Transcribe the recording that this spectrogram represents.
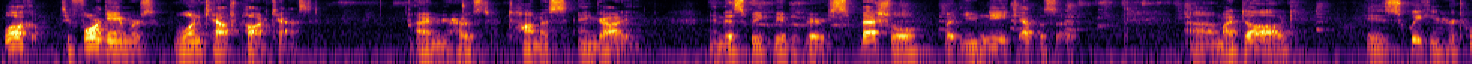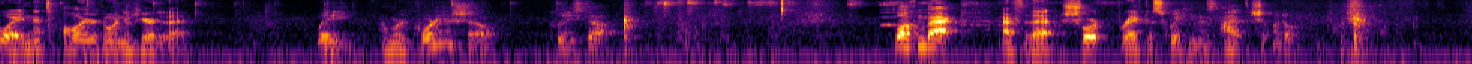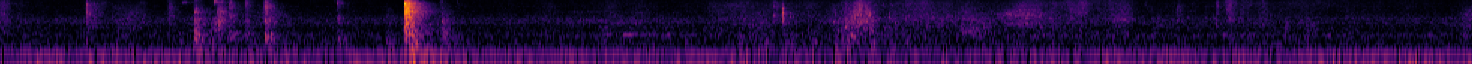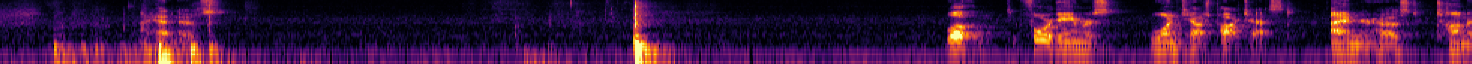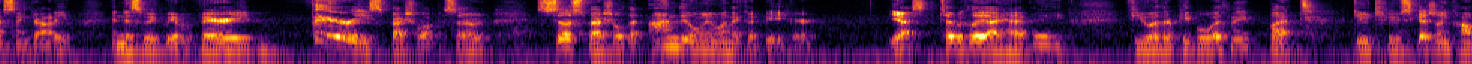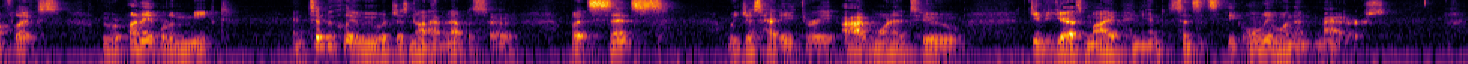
Welcome to Four Gamers, One Couch podcast. I am your host, Thomas Angotti, and this week we have a very special but unique episode. Uh, my dog is squeaking her toy, and that's all you're going to hear today. Winnie, I'm recording a show. Please go. Welcome back. After that short break of squeakiness, I have to shut my door. I had notes. Welcome to Four Gamers, One Couch podcast. I am your host, Thomas Angotti, and this week we have a very, very special episode. So special that I'm the only one that could be here. Yes, typically I have a few other people with me, but due to scheduling conflicts, we were unable to meet. And typically we would just not have an episode, but since we just had E3, I wanted to give you guys my opinion since it's the only one that matters.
